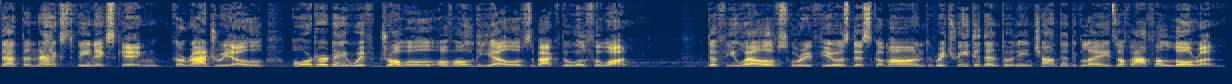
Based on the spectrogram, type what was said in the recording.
that the next Phoenix King, Caradriel, ordered a withdrawal of all the elves back to Ulthuan. The few elves who refused this command retreated into the enchanted glades of Athel Loren,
